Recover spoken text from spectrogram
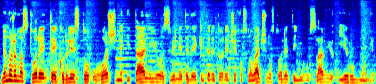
Ми можемо створити королівство Угорщини, Італію, звільнити деякі території Чехословаччину, створити Югославію і Румунію.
